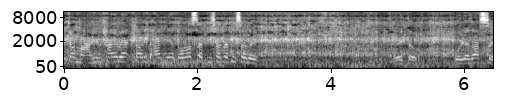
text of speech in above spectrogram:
ওইটা মাহিন সাহেব এক তাড়ি ধান নিয়ে দৌড়াচ্ছে, পিছনে পিছনে। এই তো, পড়ে যাচ্ছে।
